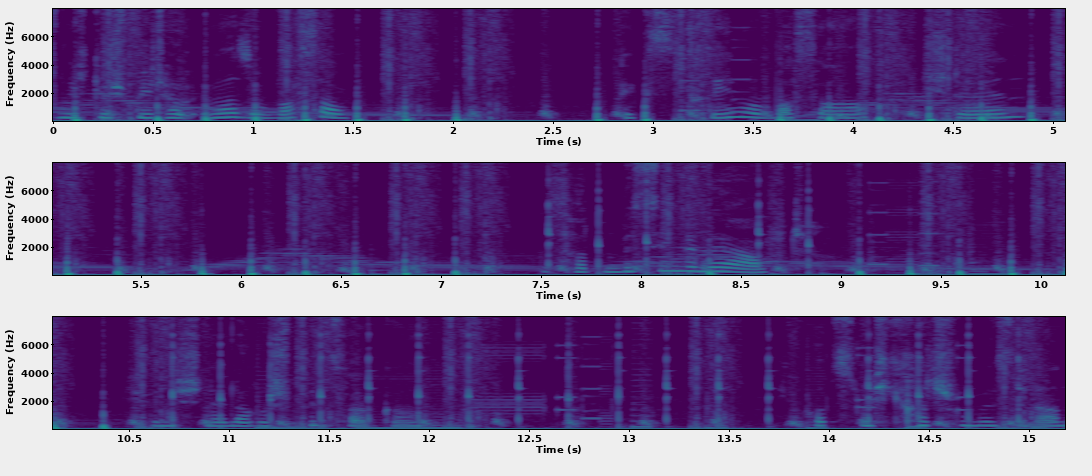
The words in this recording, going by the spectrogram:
wenn ich gespielt habe, immer so Wasser... extreme Wasserstellen. Das hat ein bisschen genervt. Ich eine schnellere Spitzhacke. Ich kotzt mich gerade schon ein bisschen an.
